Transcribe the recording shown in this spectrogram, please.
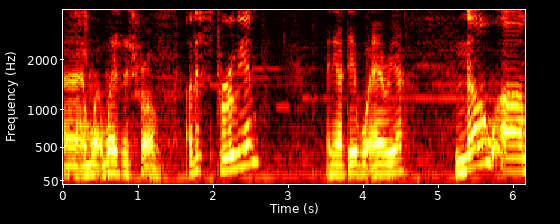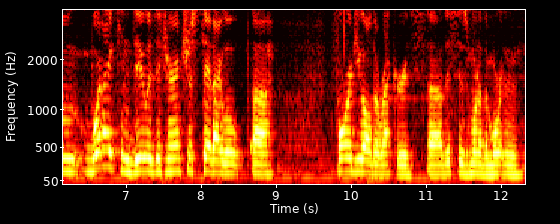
Uh, and wh- where's this from? Uh, this is Peruvian. Any idea what area? No, um, what I can do is if you're interested, I will uh, forward you all the records. Uh, this is one of the Morton,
